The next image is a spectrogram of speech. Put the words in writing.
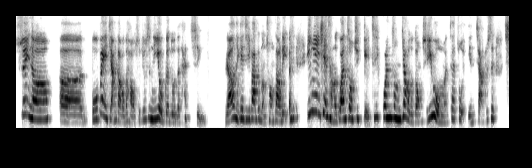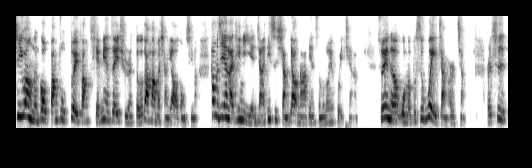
所以呢，呃，不被讲稿的好处就是你有更多的弹性。然后你可以激发各种创造力，而且因应现场的观众去给这些观众要的东西，因为我们在做演讲，就是希望能够帮助对方前面这一群人得到他们想要的东西嘛。他们今天来听你演讲，一定是想要拿点什么东西回家。所以呢，我们不是为讲而讲，而是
